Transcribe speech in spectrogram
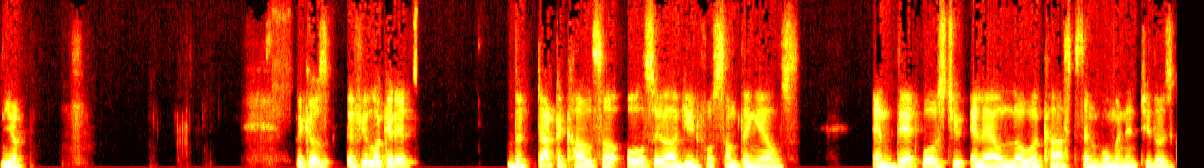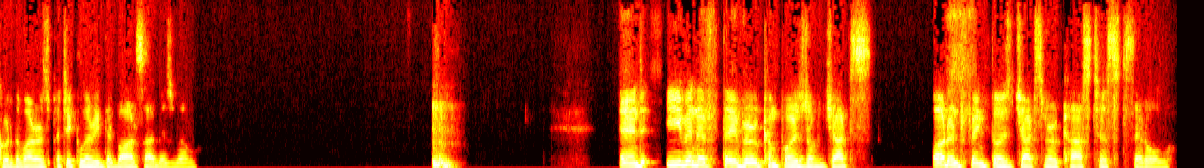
Yep. Because if you look at it, the Tat Khalsa also argued for something else and that was to allow lower castes and women into those gurdwaras, particularly the Sahib as well. and even if they were composed of Jats, I don't think those Jats were castists at all.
